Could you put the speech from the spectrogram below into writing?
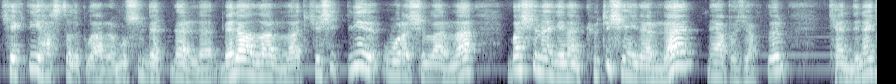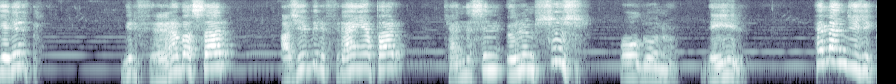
çektiği hastalıklarla, musibetlerle, belalarla, çeşitli uğraşılarla, başına gelen kötü şeylerle ne yapacaktır? Kendine gelir, bir frene basar, acı bir fren yapar, kendisinin ölümsüz olduğunu değil, hemencecik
